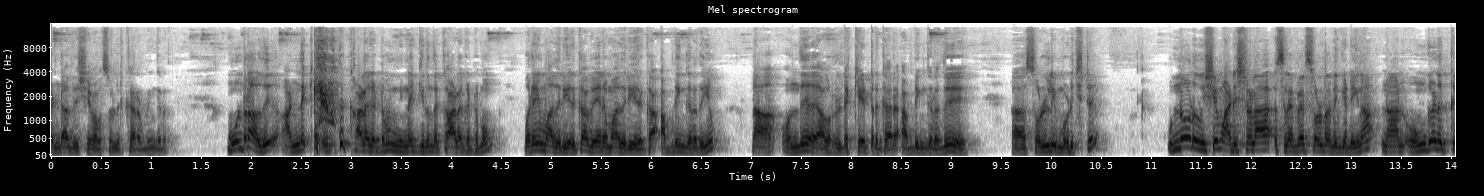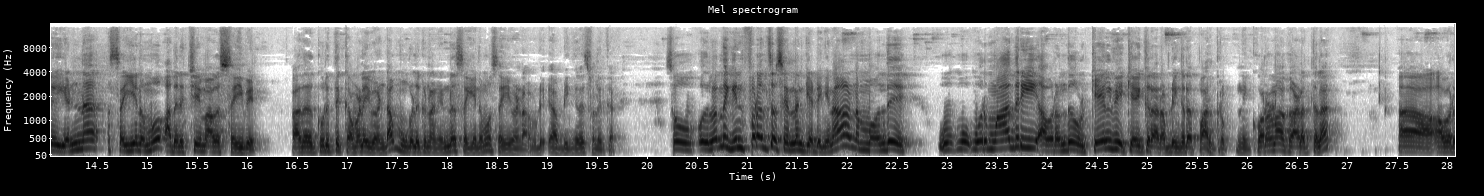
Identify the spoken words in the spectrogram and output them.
ரெண்டாவது விஷயமாக சொல்லியிருக்காரு அப்படிங்கிறது. மூன்றாவது அன்னைக்கு இருந்த காலகட்டமும் இன்னைக்கு இருந்த காலகட்டமும் ஒரே மாதிரி இருக்கா வேறு மாதிரி இருக்கா அப்படிங்கிறதையும் நான் வந்து அவர்கள்ட்ட கேட்டிருக்காரு அப்படிங்கிறது சொல்லி முடிச்சுட்டு இன்னொரு விஷயம் அடிஷ்னலாக சில பேர் சொல்கிறது கேட்டிங்கன்னா நான் உங்களுக்கு என்ன செய்யணுமோ அதை நிச்சயமாக செய்வேன். அதை குறித்து கவலை வேண்டாம். உங்களுக்கு நான் என்ன செய்யணுமோ செய்ய வேண்டாம். அப்படி அப்படிங்கிறத சொல்லியிருக்கேன் ஸோ இதில் வந்து இன்ஃபரன்சஸ் என்னன்னு கேட்டிங்கன்னா நம்ம வந்து ஒரு மாதிரி அவர் வந்து ஒரு கேள்வியை கேட்குறாரு அப்படிங்கிறத பார்க்குறோம். நீ கொரோனா காலத்தில் அவர்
